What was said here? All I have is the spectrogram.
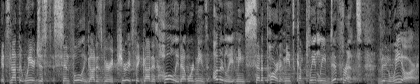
It's not that we are just sinful and God is very pure. It's that God is holy. That word means otherly. It means set apart. It means completely different than we are.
